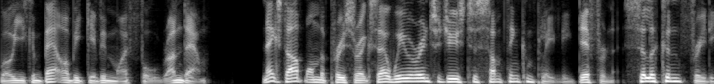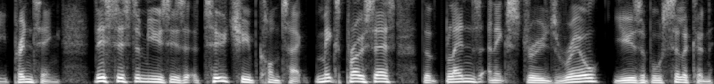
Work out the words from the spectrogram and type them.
well, you can bet I'll be giving my full rundown. Next up on the Prusa XL, we were introduced to something completely different silicone 3D printing. This system uses a two tube contact mix process that blends and extrudes real, usable silicone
